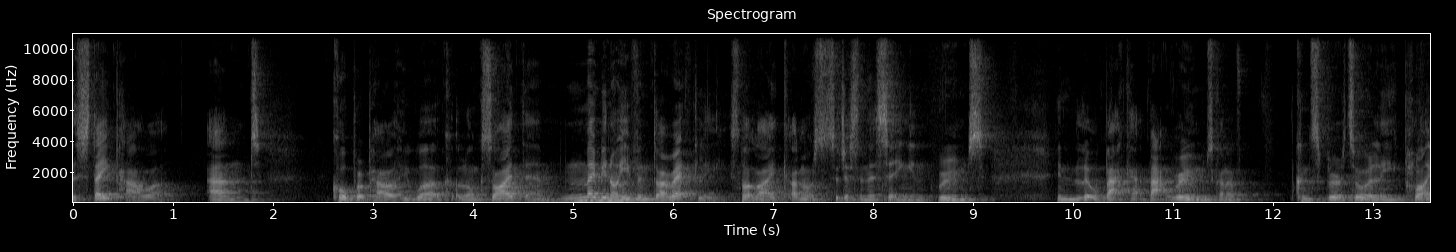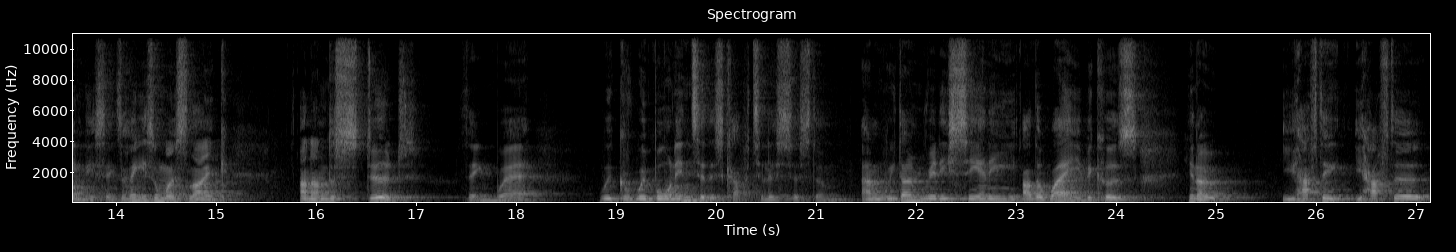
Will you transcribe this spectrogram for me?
the state power and corporate power who work alongside them, maybe not even directly. It's not like, I'm not suggesting they're sitting in rooms, in little back, back rooms, kind of conspiratorially plotting these things. I think it's almost like an understood thing where we're born into this capitalist system and we don't really see any other way because, you know, you have to, you have to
